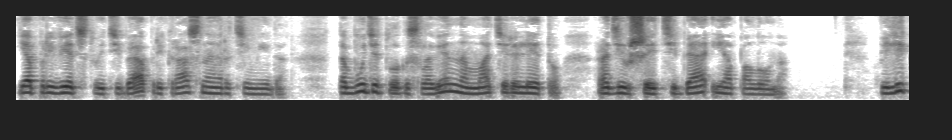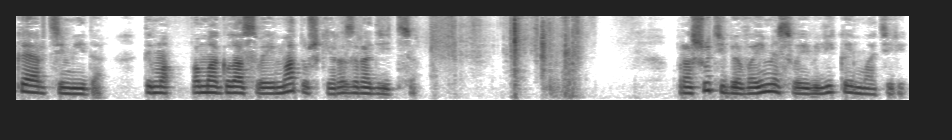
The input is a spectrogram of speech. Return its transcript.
Я приветствую тебя, прекрасная Артемида. Да будет благословенна Матерь Лето, родившая тебя и Аполлона. Великая Артемида, ты помогла своей матушке разродиться. Прошу тебя во имя своей великой матери,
